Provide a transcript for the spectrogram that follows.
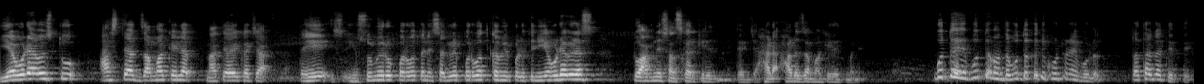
एवढ्या वेळेस तू आस्त्यात जमा केल्यात नातेवाईकाच्या. तर हे सुमेरू पर्वत आणि सगळे पर्वत कमी पडतील. एवढ्या वेळेस तू अग्निसंस्कार केलेत म्हणे त्यांचे. हाड हाडं जमा केलेत म्हणे. बुद्ध आहे बुद्ध म्हणतात. बुद्ध कधी खोटं नाही बोलत. तथागत येते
